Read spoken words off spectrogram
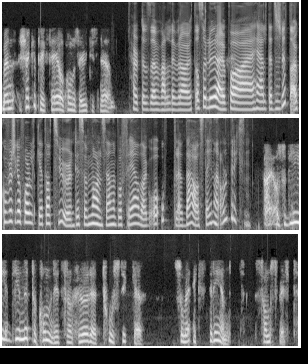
men sjekketrikset er å komme seg ut i sneen. Hørtes veldig bra ut. Og så lurer jeg jo på eh, helt til slutt, da. Hvorfor skal folk ta turen til svømmehallen scene på fredag og oppleve deg og Steinar Albrigtsen? Nei, altså de, de, er nødt til å komme dit for å høre to stykker som er ekstremt samspilt.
